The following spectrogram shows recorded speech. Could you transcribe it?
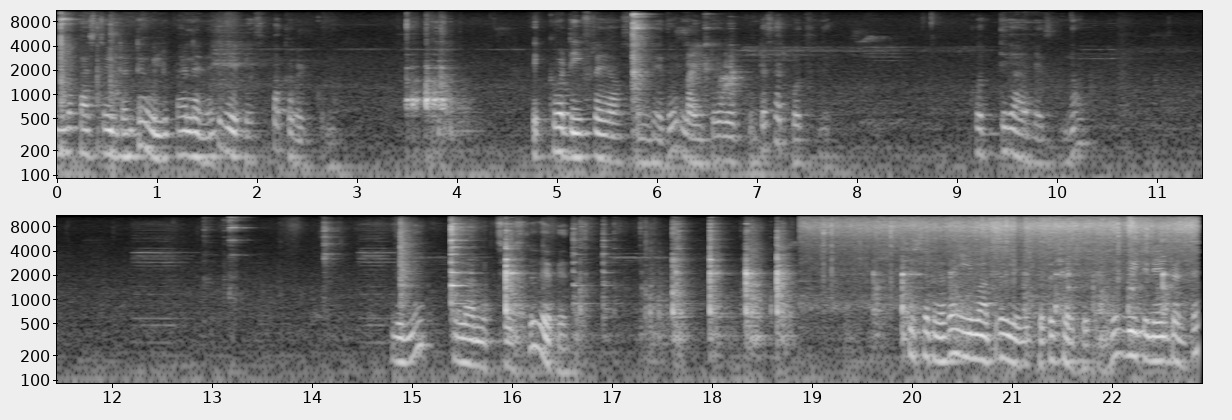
ఇందులో ఫస్ట్ ఏంటంటే ఉల్లిపాయలు అనేది వేపేసి పక్క పెట్టుకున్నాం ఎక్కువ డీప్ ఫ్రై అవసరం లేదు లైట్గా వేపుకుంటే సరిపోతుంది. కొద్దిగా ఆయిల్ వేసుకుందాం. దీన్ని ఇలా మిక్స్ చేస్తూ వేపేద్దాం. చూసారు కదా ఈ మాత్రం వేయకపోతే సరిపోతుంది. వీటిని ఏంటంటే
